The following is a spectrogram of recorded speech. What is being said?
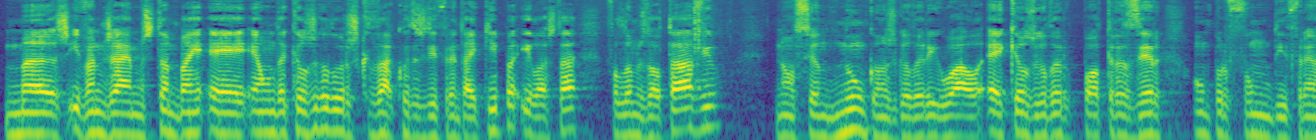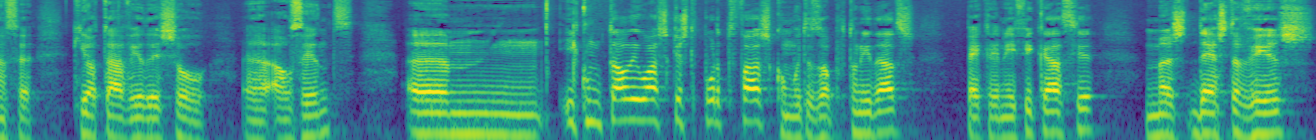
Mas Ivan James também é, é um daqueles jogadores que dá coisas diferentes à equipa. E lá está, falamos de Otávio. Não sendo nunca um jogador igual, é aquele jogador que pode trazer um perfume de diferença que Otávio deixou uh, ausente. Um, e como tal, eu acho que este Porto faz com muitas oportunidades, peca na eficácia, mas desta vez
